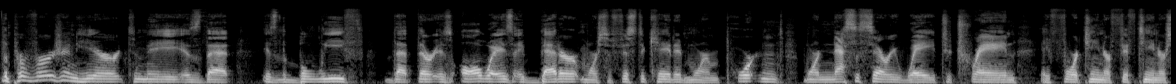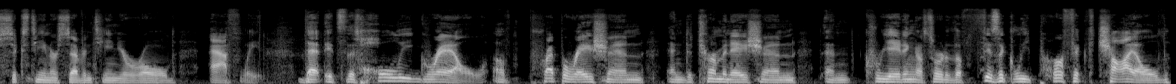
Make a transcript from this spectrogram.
The perversion here to me is that is the belief that there is always a better, more sophisticated, more important, more necessary way to train a 14 or 15 or 16 or 17 year old athlete. That it's this holy grail of preparation and determination and creating a sort of the physically perfect child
